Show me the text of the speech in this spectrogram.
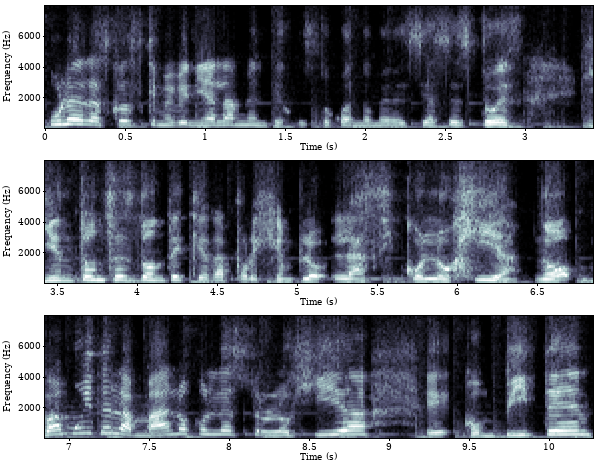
una de las cosas que me venía a la mente justo cuando me decías esto es, ¿y entonces dónde queda, por ejemplo, la psicología? ¿No? Va muy de la mano con la astrología, eh, compiten,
